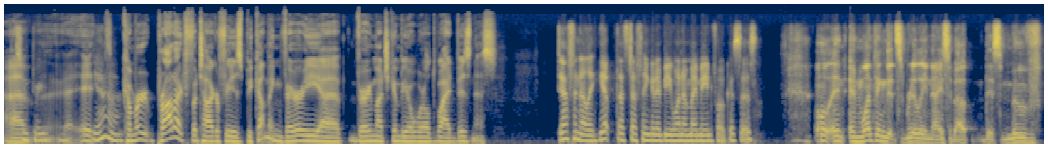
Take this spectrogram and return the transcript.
uh, it, yeah, com- product photography is becoming very uh, very much can be a worldwide business. Definitely, yep, that's definitely going to be one of my main focuses. Well, and and one thing that's really nice about this move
